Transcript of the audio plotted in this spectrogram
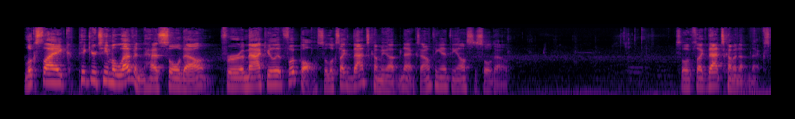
Looks like Pick Your Team 11 has sold out for Immaculate Football. So looks like that's coming up next. I don't think anything else is sold out. So looks like that's coming up next.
